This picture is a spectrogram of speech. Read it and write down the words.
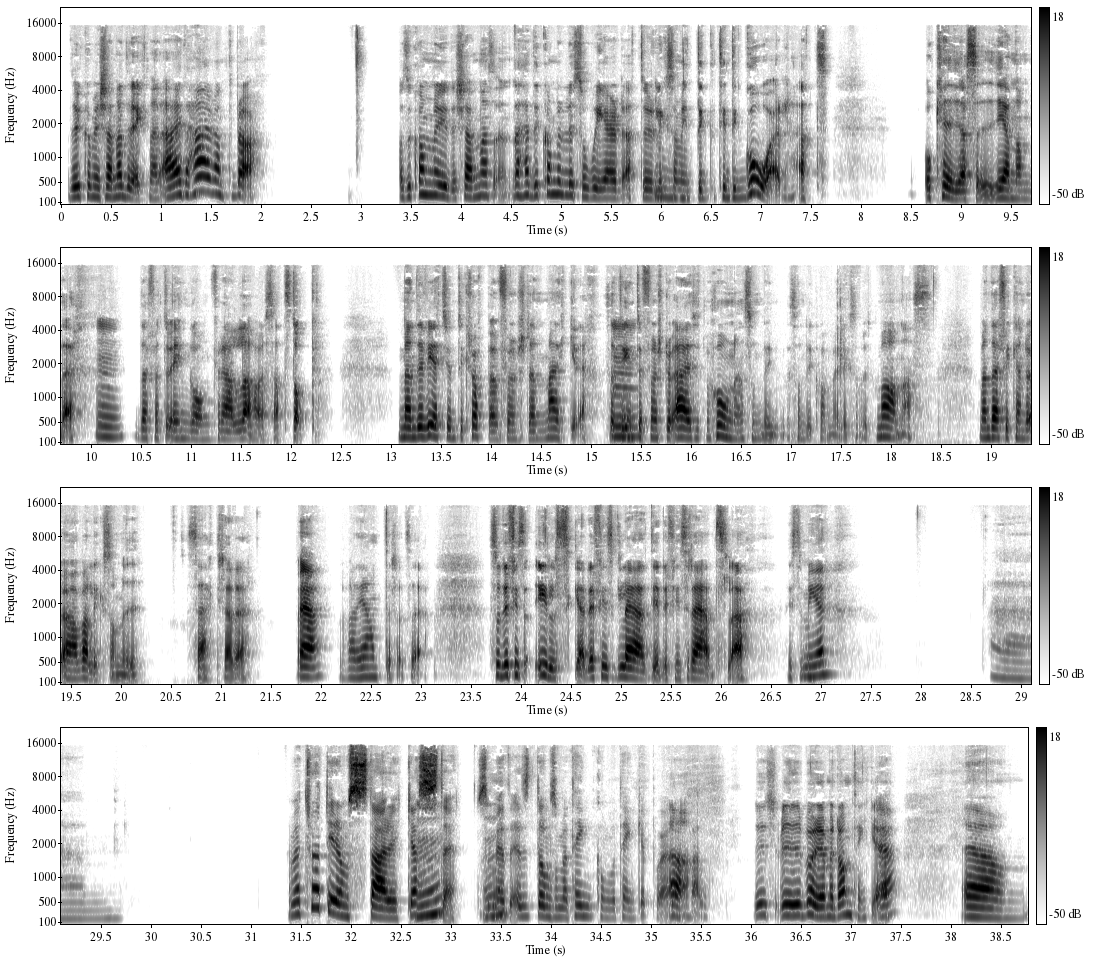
Du kommer känna direkt när nej det här var inte bra. Och så kommer ju det kännas, här, det kommer bli så weird att du liksom inte, det inte går att okeja sig igenom det. Mm. Därför att du en gång för alla har satt stopp. Men det vet ju inte kroppen förrän den märker det. Så att det är inte förrän du är i situationen som det, som det kommer liksom utmanas. Men därför kan du öva liksom i säkrare Ja. varianter så att säga. Så det finns ilska, det finns glädje, det finns rädsla. Finns det mer? Ehm. Men jag tror att det är de starkaste. Som jag, alltså de som jag tänk, kommer att tänka på i alla Ja. fall. Vi, vi börjar med dem tänker jag. Ehm,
